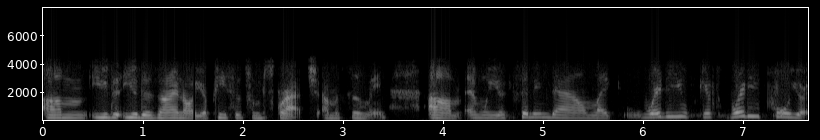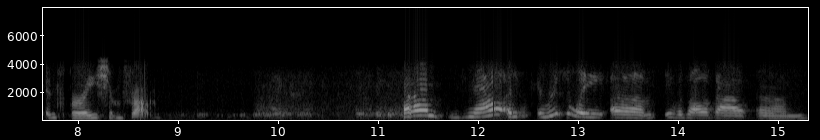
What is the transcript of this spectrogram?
um, you you design all your pieces from scratch. I'm assuming, um, and when you're sitting down, like where do you get where do you pull your inspiration from? Um, now originally, um, it was all about um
